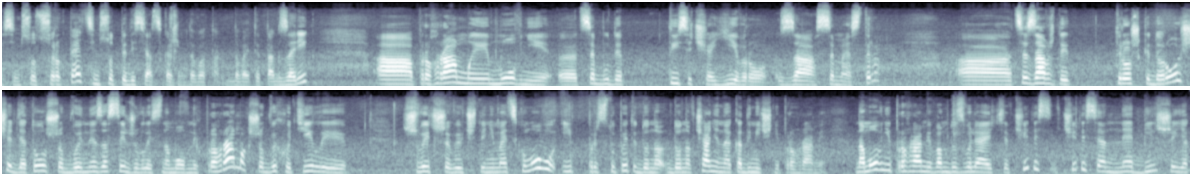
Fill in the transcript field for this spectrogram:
745-750, скажімо, давайте так, давайте так за рік. А програми мовні е, це буде 1000 євро за семестр. Це завжди трошки дорожче для того, щоб ви не засиджувались на мовних програмах, щоб ви хотіли швидше вивчити німецьку мову і приступити до навчання на академічній програмі. На мовній програмі вам дозволяється вчитись, вчитися не більше як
